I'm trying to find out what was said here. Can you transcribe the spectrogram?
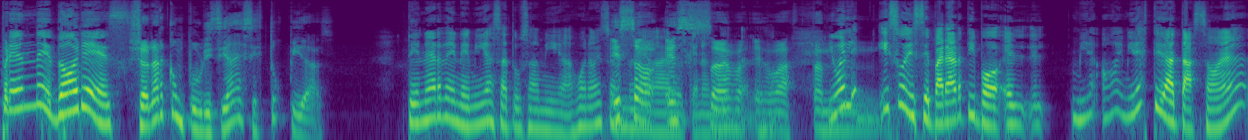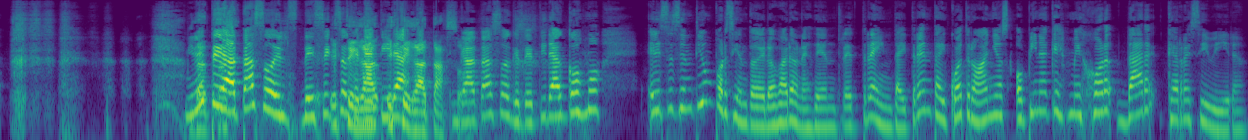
prendedores? Llorar con publicidades estúpidas. Tener de enemigas a tus amigas. Bueno, eso, es Eso, que no es, es bastante... Igual, eso de separar, tipo, el, el- mira, ay, mira este datazo, ¿eh? mira este gatazo del, de sexo Este que te tira. este gatazo. Gatazo que te tira Cosmo. El 61% de los varones de entre 30 y 34 años opina que es mejor dar que recibir.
